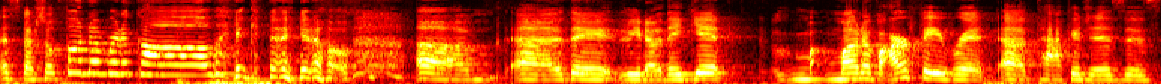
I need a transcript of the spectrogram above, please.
a special phone number to call, like, you know, um, uh, they, you know, they get one of our favorite uh, packages is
